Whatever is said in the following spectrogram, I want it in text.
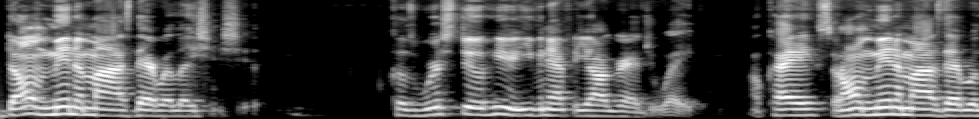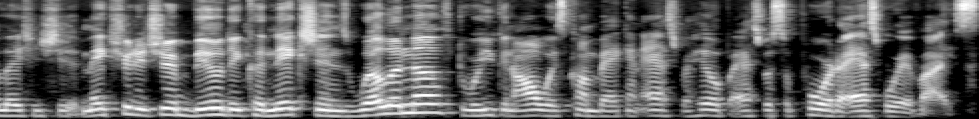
don't minimize that relationship because we're still here even after y'all graduate. Okay, so don't minimize that relationship. Make sure that you're building connections well enough to where you can always come back and ask for help, ask for support, or ask for advice,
